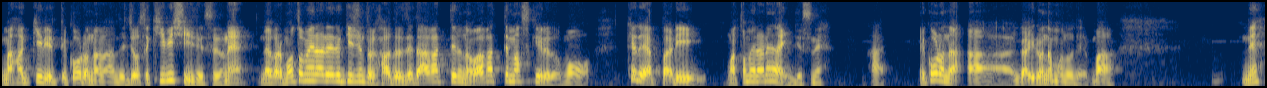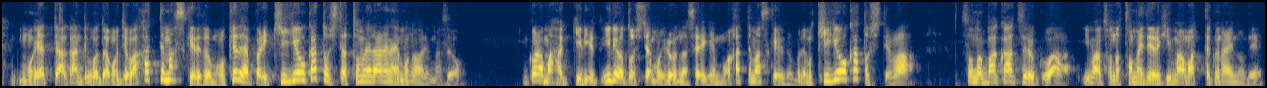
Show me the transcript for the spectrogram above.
まあ、はっきり言ってコロナなんで情勢厳しいですよね。だから求められる基準とかハードル絶対上がってるのは分かってますけれども、けどやっぱり、まあ、止められないんですね。はい。コロナがいろんなもので、まあ、ね、もうやってあかんってことはもちろん分かってますけれども、けどやっぱり起業家としては止められないものはありますよ。これはまあはっきり言うと、医療としてはもういろんな制限も分かってますけれども、でも起業家としては、その爆発力は今そんな止めてる暇は全くないので、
